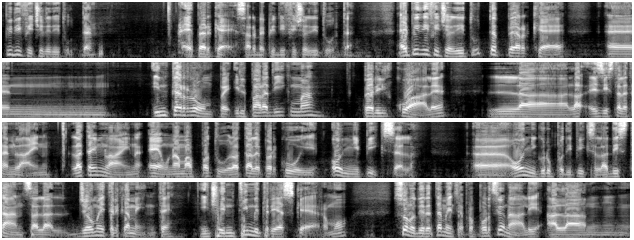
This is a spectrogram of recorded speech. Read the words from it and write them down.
più difficili di tutte. E perché sarebbe più difficile di tutte? È più difficile di tutte perché ehm, interrompe il paradigma per il quale la, la, esiste la timeline. La timeline è una mappatura tale per cui ogni pixel eh, ogni gruppo di pixel a distanza la, geometricamente, i centimetri a schermo, sono direttamente proporzionali alla, mm,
